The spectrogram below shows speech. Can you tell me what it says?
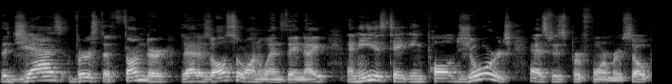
the Jazz versus the Thunder. That is also on Wednesday night. And he is taking Paul George as his performer. So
